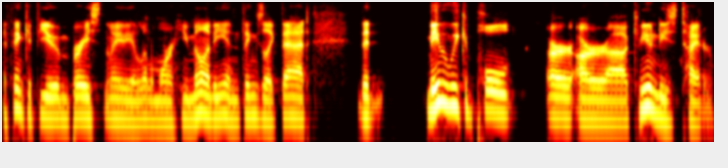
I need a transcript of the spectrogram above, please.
I think if you embrace maybe a little more humility and things like that, that maybe we could pull our our uh, communities tighter.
